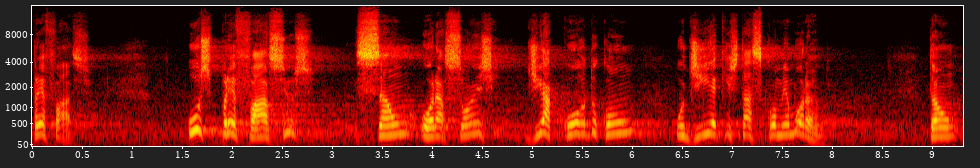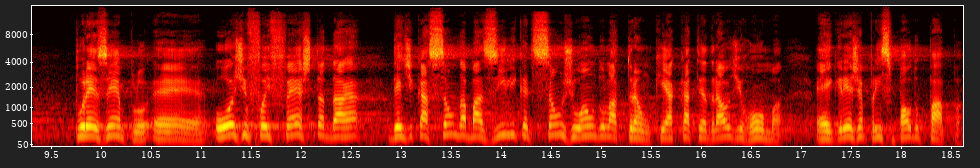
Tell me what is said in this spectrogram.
Prefácio. Os prefácios são orações de acordo com o dia que está se comemorando. Então, por exemplo, é, hoje foi festa da dedicação da Basílica de São João do Latrão, que é a Catedral de Roma, é a igreja principal do Papa.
